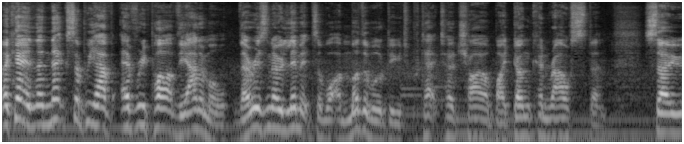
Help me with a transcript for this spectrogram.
Okay, and then next up we have Every Part of the Animal. There is no limit to what a mother will do to protect her child by Duncan Ralston. So,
